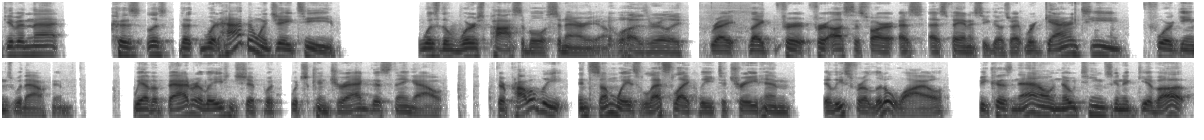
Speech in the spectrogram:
given that. Because the, what happened with JT was the worst possible scenario It was really. right? Like for for us as far as as fantasy goes, right? We're guaranteed four games without him. We have a bad relationship with which can drag this thing out. They're probably in some ways less likely to trade him at least for a little while because now no team's going to give up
